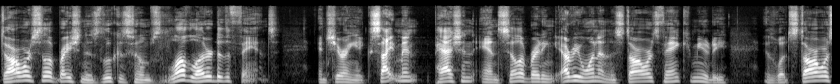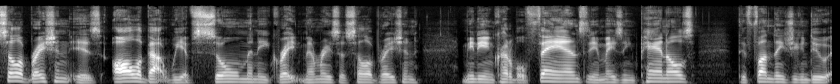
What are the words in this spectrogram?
Star Wars Celebration is Lucasfilm's love letter to the fans, and sharing excitement, passion, and celebrating everyone in the Star Wars fan community is what Star Wars Celebration is all about. We have so many great memories of Celebration, meeting incredible fans, the amazing panels, the fun things you can do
